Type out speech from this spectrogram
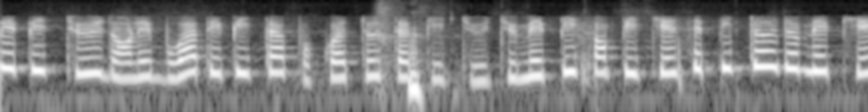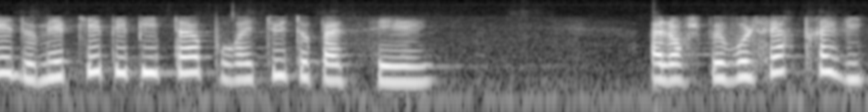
m'épies-tu dans les bois, Pépita Pourquoi te tapis-tu? Tu m'épis sans pitié, c'est piteux de mes pieds, de mes pieds, Pépita, pourrais-tu te passer? Alors, je peux vous le faire très vite.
